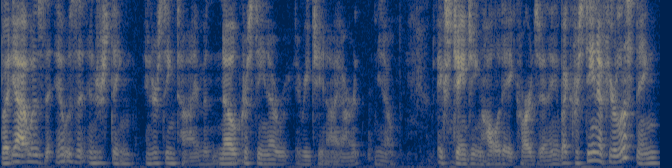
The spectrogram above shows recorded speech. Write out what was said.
but yeah, it was it was an interesting interesting time. And no, Christina Ricci and I aren't you know exchanging holiday cards or anything. But Christina, if you're listening,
